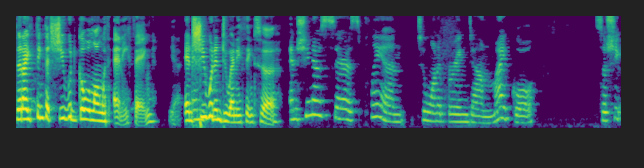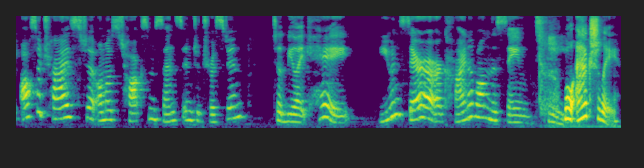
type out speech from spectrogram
that I think that she would go along with anything. Yeah. And, she wouldn't do anything to and she knows Sarah's plan to want to bring down Michael. So she also tries to almost talk some sense into Tristan to be like, "Hey, you and Sarah are kind of on the same team." Well, actually,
